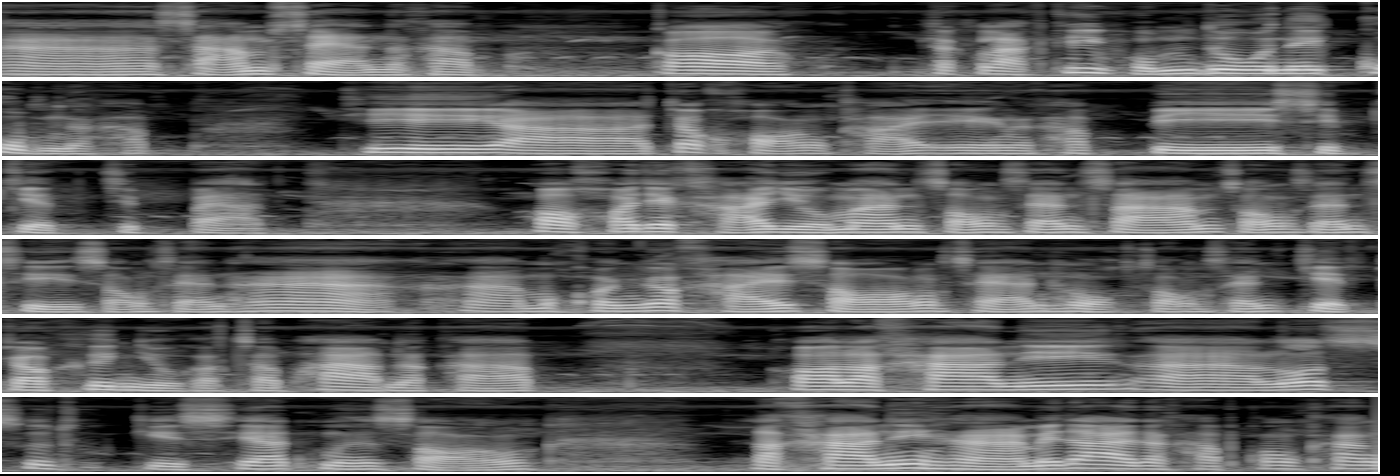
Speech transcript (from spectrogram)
อ่าสามแสนนะครับ ก็หลักๆที่ผมดูในกลุ่มนะครับ ที่เจ้าของขายเองนะครับ ปี 17 18ก็เขาจะขายอยู่ประมาณ 2 3 0 0 0 2 4 0 0 2 5 0 0อ่าบางคนก็ขาย 2 6 0 0 0 2 7 0 0ก็ขึ้นอยู่กับสภาพนะครับ ก็ราคานี้รถซูซูกิเซียมือ 2 ราคานี้หาไม่ได้นะครับค่อนข้าง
